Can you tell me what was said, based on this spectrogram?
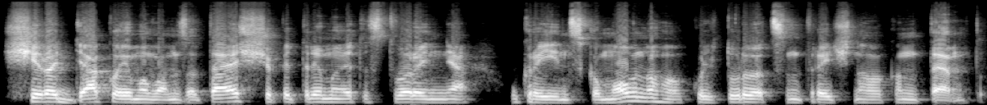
Щиро дякуємо вам за те, що підтримуєте створення українськомовного культуроцентричного контенту.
